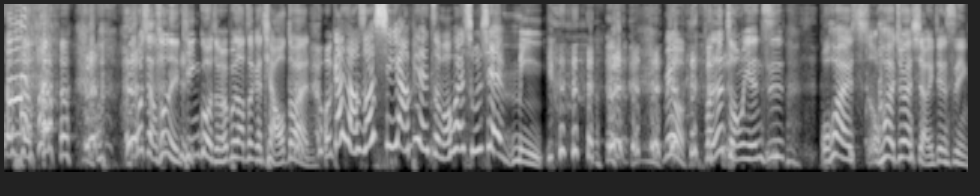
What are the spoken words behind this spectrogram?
我，我想说你听过，怎么会不知道这个桥段？我刚想说西洋片怎么会出现米？没有，反正总而言之，我后来我后来就在想一件事情，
